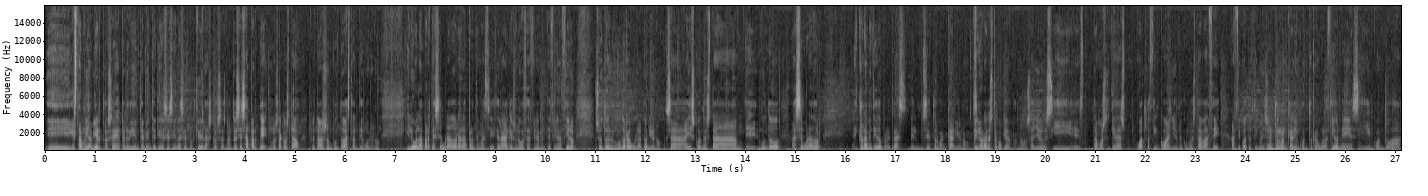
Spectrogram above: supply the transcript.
eh, están muy abiertos, ¿eh? pero evidentemente tienes que enseñarles el porqué de las cosas. ¿no? Entonces esa parte nos ha costado, pero estamos en un punto bastante bueno. ¿no? Y luego la parte aseguradora, la parte más tradicional, que es un negocio finalmente financiero, sobre todo en el mundo regulatorio. ¿no? O sea, ahí es cuando está eh, el mundo asegurador claramente ido por detrás del sector bancario, ¿no? Pero sí. ahora lo está copiando, ¿no? O sea, yo si estamos quizás cuatro o cinco años, ¿no? Como estaba hace hace cuatro o cinco años el sector uh -huh. bancario en cuanto a regulaciones y en cuanto a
